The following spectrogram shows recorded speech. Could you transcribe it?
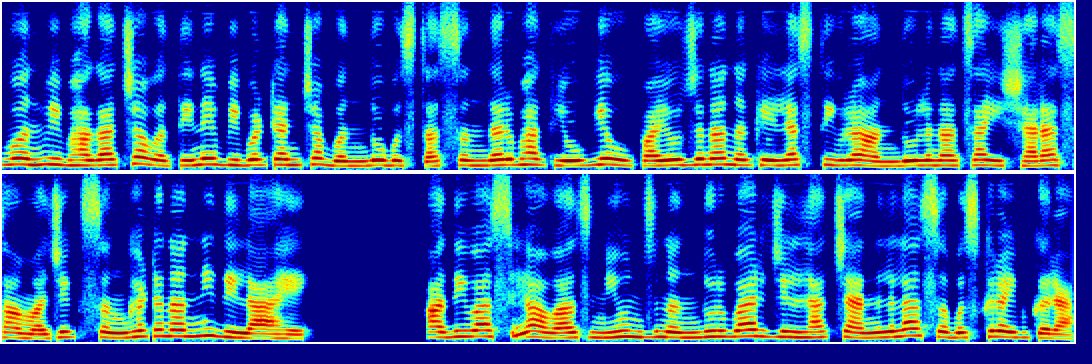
वन विभागाच्या वतीने बिबट्यांच्या बंदोबस्ता संदर्भात योग्य उपाययोजना न केल्यास तीव्र आंदोलनाचा इशारा सामाजिक संघटनांनी दिला आहे. आदिवासी आवाज न्यूज नंदुरबार जिल्हा चॅनलला सबस्क्राईब करा.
